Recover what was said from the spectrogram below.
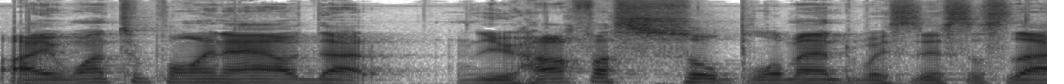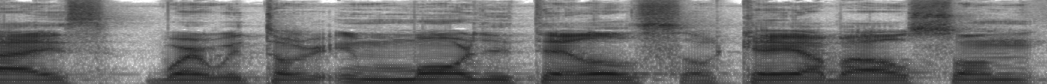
i want to point out that you have a supplement with this slides where we talk in more details okay about some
